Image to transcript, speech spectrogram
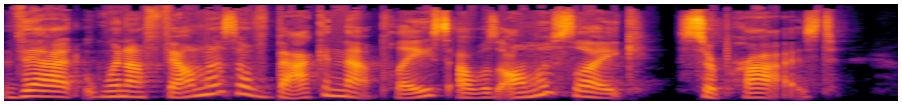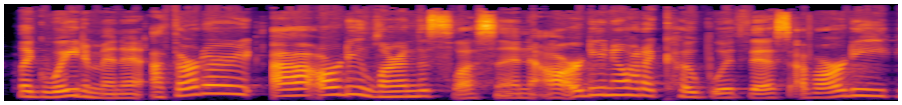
that when I found myself back in that place, I was almost like surprised. Like wait a minute i thought I, I already learned this lesson. I already know how to cope with this. I've already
